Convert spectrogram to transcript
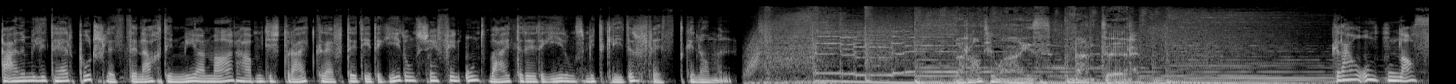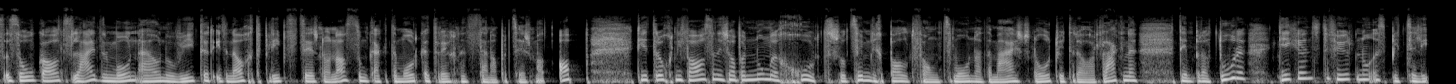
Bei einem Militärputsch letzte Nacht in Myanmar haben die Streitkräfte die Regierungschefin und weitere Regierungsmitglieder festgenommen. Radio 1 Wetter. Grau und nass, so geht es leider morgen auch noch weiter. In der Nacht bleibt es zuerst noch nass und gegen den Morgen trocknet es dann aber zuerst mal ab. Die trockene Phase ist aber nur kurz. Schon ziemlich bald fängt es morgen an den meisten Orten wieder an regnen. Temperaturen, die gehen dafür noch ein bisschen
